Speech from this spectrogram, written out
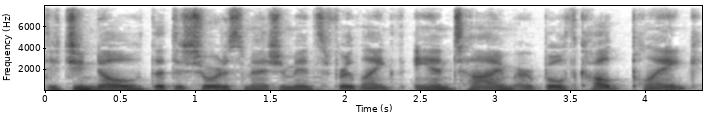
Did you know that the shortest measurements for length and time are both called Planck?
